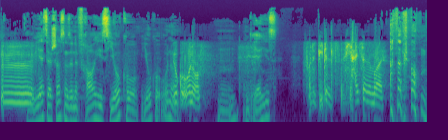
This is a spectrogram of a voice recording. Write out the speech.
Mm, Wie heißt der erschossen? Seine Frau hieß Yoko. Yoko Ono. Yoko Ono. Mhm. Und er hieß? Von den Beatles. Wie heißt der denn mal? Komm.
